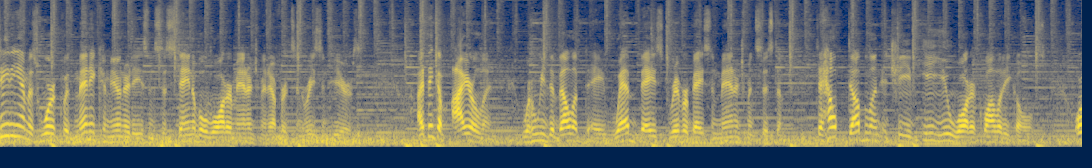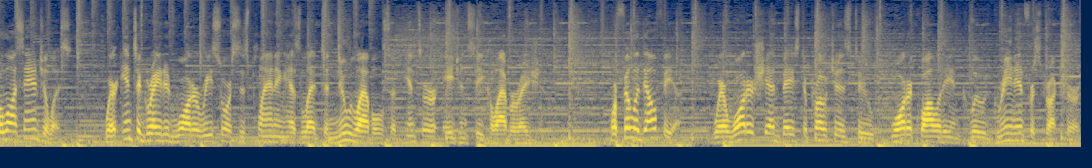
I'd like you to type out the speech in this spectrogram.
CDM has worked with many communities in sustainable water management efforts in recent years. I think of Ireland, where we developed a web-based river basin management system to help Dublin achieve EU water quality goals, or Los Angeles, where integrated water resources planning has led to new levels of interagency collaboration. Or Philadelphia, where watershed-based approaches to water quality include green infrastructure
